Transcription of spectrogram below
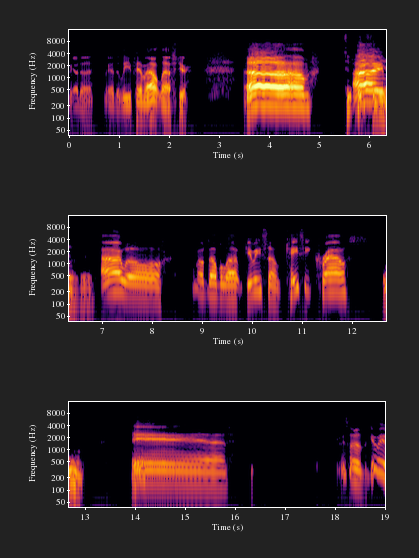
We had to we had to leave him out last year. Um, Two I- I will. We'll double up. Give me some Casey Kraus Ooh. And give me some. Give me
